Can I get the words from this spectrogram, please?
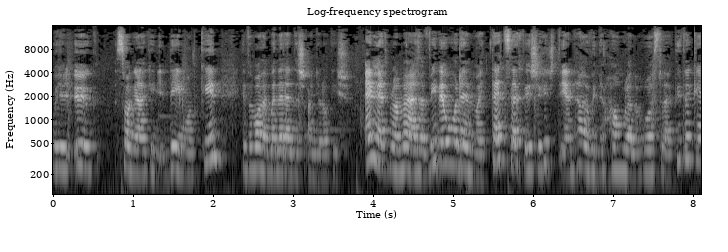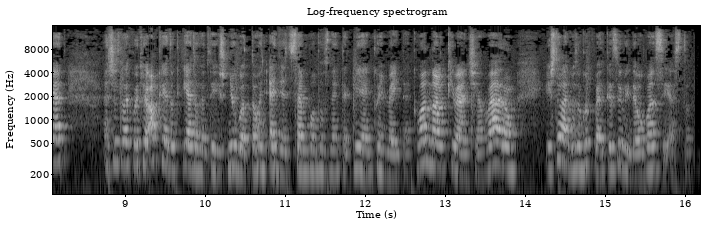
úgyhogy ők szolgálnak így démonként, illetve vannak benne rendes angyalok is. Ennyi lett már ez a videó, remélem, hogy tetszett, és egy kicsit ilyen Halloween hangulatban hoztalak titeket. Esetleg, hogyha akarjátok, írjátok is nyugodtan, hogy egy-egy szemponthoz nektek milyen könyveitek vannak, kíváncsian várom, és találkozunk a következő videóban, sziasztok!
